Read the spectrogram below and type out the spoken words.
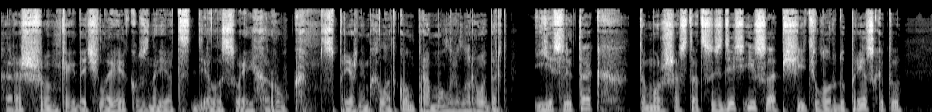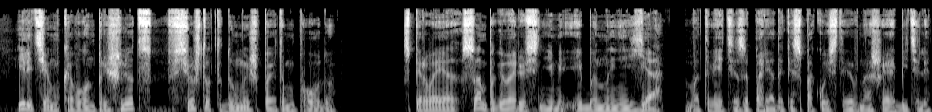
«Хорошо, когда человек узнает дело своих рук», — с прежним холодком промолвил Роберт. «Если так, что можешь остаться здесь и сообщить лорду Прескоту или тем, кого он пришлет, все, что ты думаешь по этому поводу. Сперва я сам поговорю с ними, ибо ныне я в ответе за порядок и спокойствие в нашей обители,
